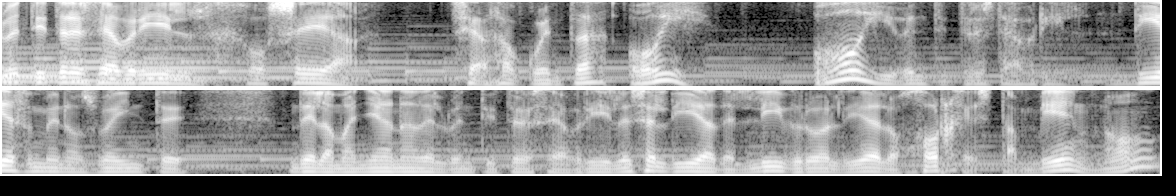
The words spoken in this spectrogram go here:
El 23 de abril, o sea, ¿se ha dado cuenta? Hoy, hoy 23 de abril, 10 menos 20 de la mañana del 23 de abril. Es el día del libro, el día de los Jorges también, ¿no?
